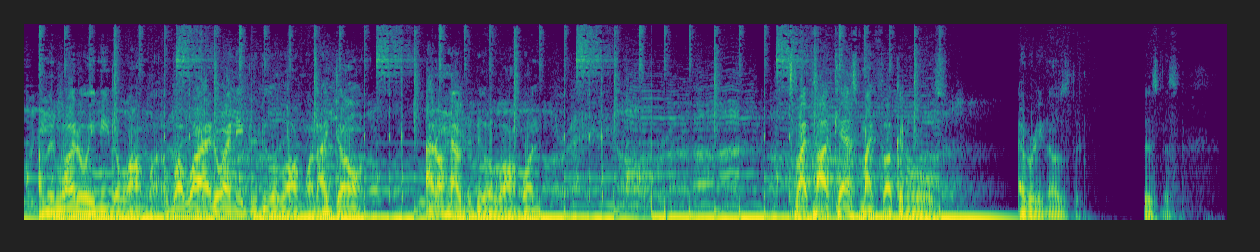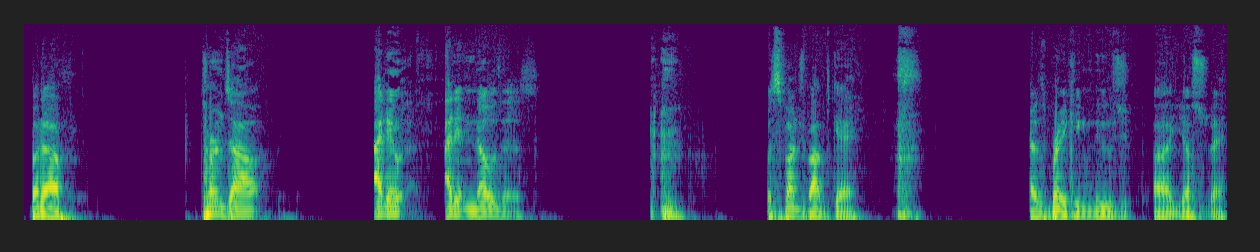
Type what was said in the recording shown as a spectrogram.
I mean, why do we need a long one? Why, why do I need to do a long one? I don't. I don't have to do a long one. It's my podcast, my fucking rules. Everybody knows the business, but uh, turns out I didn't. I didn't know this. but SpongeBob's gay. That was breaking news uh, yesterday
